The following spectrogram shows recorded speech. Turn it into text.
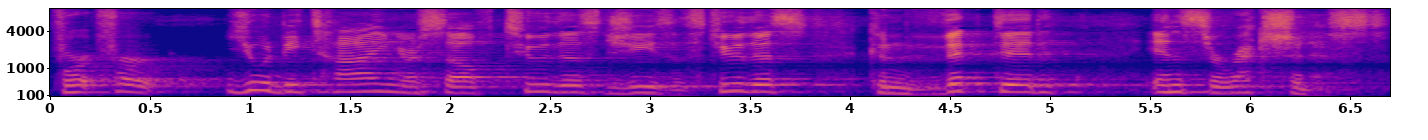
For, for you would be tying yourself to this Jesus, to this convicted insurrectionist.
